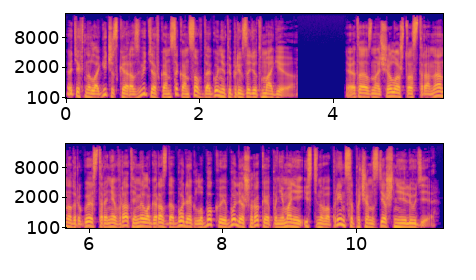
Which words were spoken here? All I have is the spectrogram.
а технологическое развитие в конце концов догонит и превзойдет магию. Это означало, что страна на другой стороне врат имела гораздо более глубокое и более широкое понимание истинного принципа, чем здешние люди —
